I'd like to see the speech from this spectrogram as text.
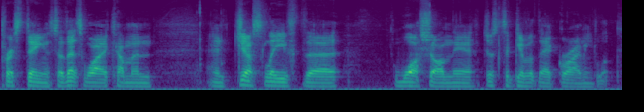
pristine. So that's why I come in and just leave the wash on there just to give it that grimy look.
